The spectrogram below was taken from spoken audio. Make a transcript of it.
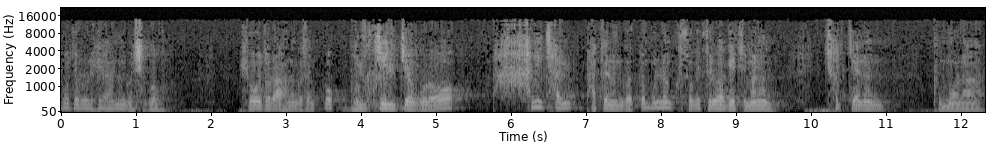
효도를 해야 하는 것이고 효도라 하는 것은 꼭 물질적으로 많이 잘 받드는 것도 물론 그 속에 들어가겠지만은 첫째는 부모나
